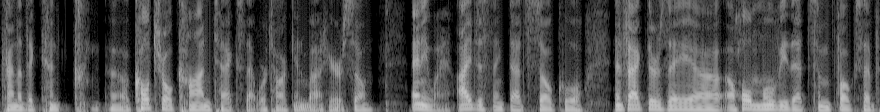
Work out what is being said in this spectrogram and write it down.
kind of the con- uh, cultural context that we're talking about here. So, anyway, I just think that's so cool. In fact, there's a uh, a whole movie that some folks have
